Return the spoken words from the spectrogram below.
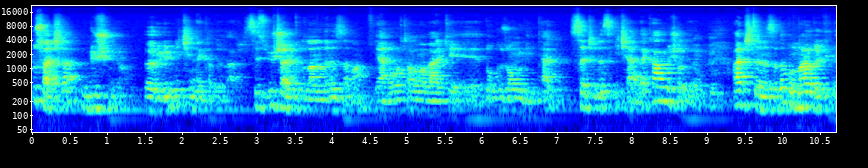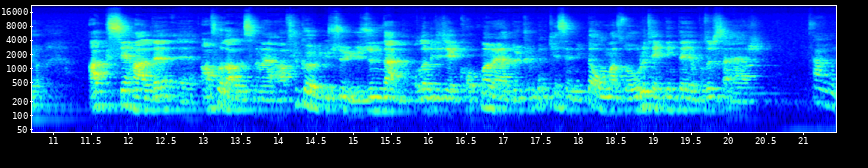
bu saçlar düşmüyor. Örgünün içinde kalıyorlar. Siz 3 ay kullandığınız zaman yani ortalama belki e, 9-10 bin tel saçınız içeride kalmış oluyor. Açtığınızda da bunlar dökülüyor. Aksi halde e, afro dalgasını veya Afrika örgüsü yüzünden olabilecek kopma veya dökülme kesinlikle olmaz. Doğru teknikte yapılırsa eğer. Anladım.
